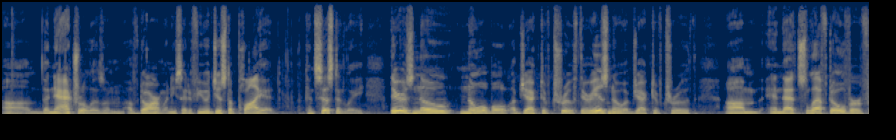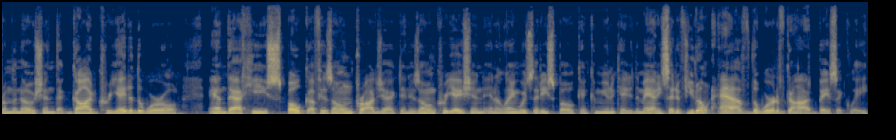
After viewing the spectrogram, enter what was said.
um, the naturalism of Darwin, he said if you would just apply it consistently, there is no knowable objective truth. There is no objective truth. Um, and that's left over from the notion that God created the world and that he spoke of his own project and his own creation in a language that he spoke and communicated to man. He said, if you don't have the Word of God, basically,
